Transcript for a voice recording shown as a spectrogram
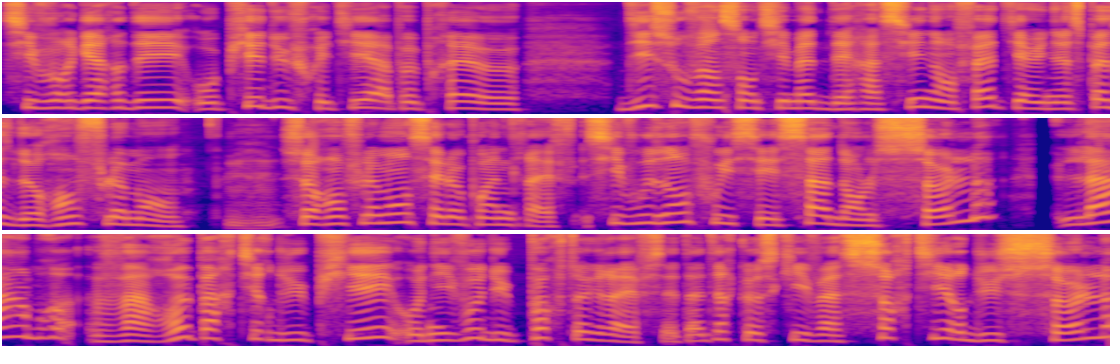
si vous regardez au pied du fruitier, à peu près 10 euh, ou 20 cm des racines, en fait, il y a une espèce de renflement. Mhm. Ce renflement, c'est le point de greffe. Si vous enfouissez ça dans le sol, l'arbre va repartir du pied au niveau du porte-greffe. C'est-à-dire que ce qui va sortir du sol,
